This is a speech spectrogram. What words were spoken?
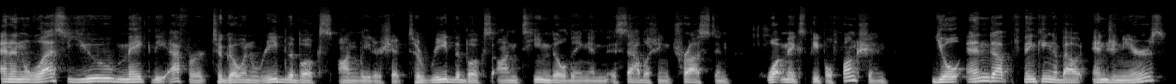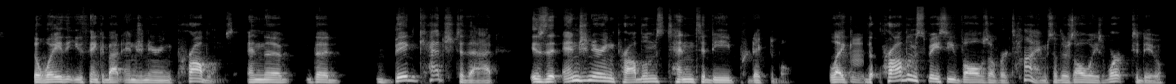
And unless you make the effort to go and read the books on leadership, to read the books on team building and establishing trust and what makes people function, you'll end up thinking about engineers the way that you think about engineering problems. And the the big catch to that is that engineering problems tend to be predictable. Like Hmm. the problem space evolves over time, so there's always work to do.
